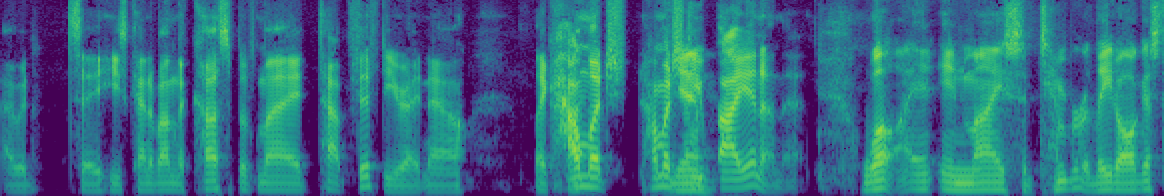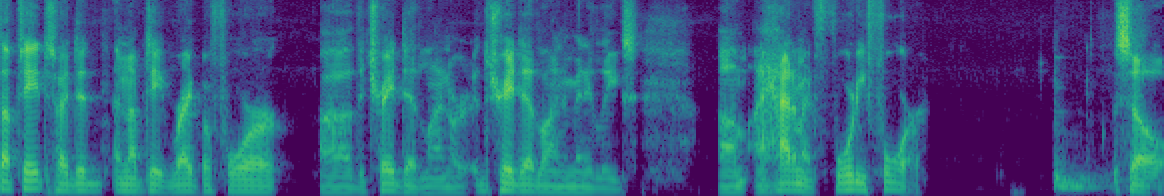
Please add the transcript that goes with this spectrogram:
i would say he's kind of on the cusp of my top 50 right now like how much how much Yeah. do you buy in on that Well, I, in my September, late August update, so I did an update right before uh, the trade deadline or the trade deadline in many leagues. Um, I had him at 44. So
